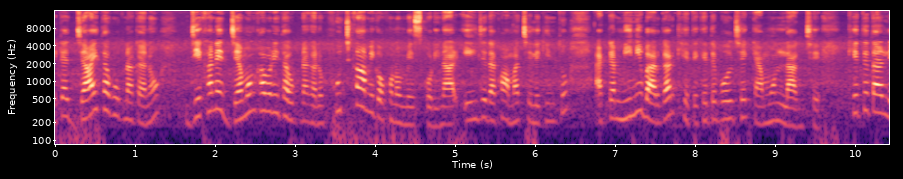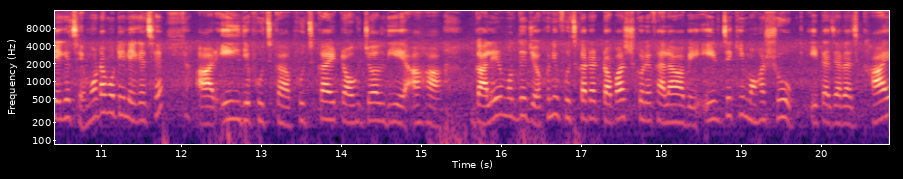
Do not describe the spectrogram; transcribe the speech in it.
এটা যাই থাকুক না কেন, যেখানে যেমন খাবারই থাকুক না কেন, ফুচকা আমি কখনো মিস করি না। আর এই যে দেখো আমার ছেলে কিন্তু একটা মিনি বার্গার খেতে খেতে বলছে, কেমন লাগছে? খেতে তার লেগেছে, মোটামুটি লেগেছে। আর এই যে ফুচকা, ফুচকায় টক জল দিয়ে, আহা! গালের মধ্যে যখনই ফুচকাটা টপাস করে ফেলা হবে, এর যে কি মহাসুখ? এটা যারা খায়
